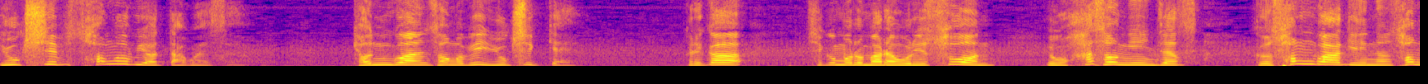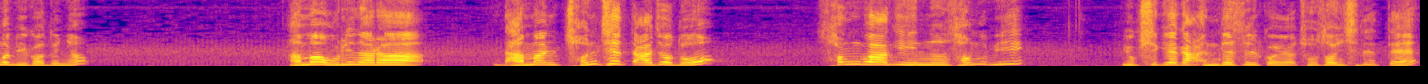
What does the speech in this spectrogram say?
60 성읍이었다고 했어요. 견고한 성읍이 60개. 그러니까 지금으로 말하면 우리 수원, 요 화성이 이제 그 성곽이 있는 성읍이거든요. 아마 우리나라 남한 전체 따져도 성곽이 있는 성읍이 60개가 안 됐을 거예요. 조선시대 때.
